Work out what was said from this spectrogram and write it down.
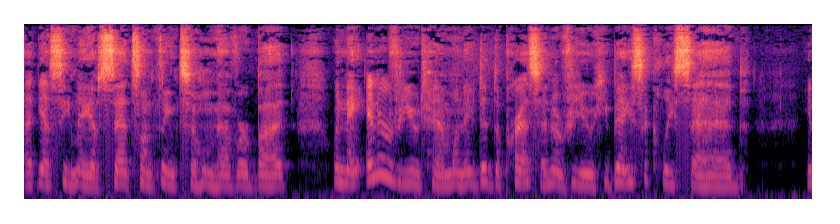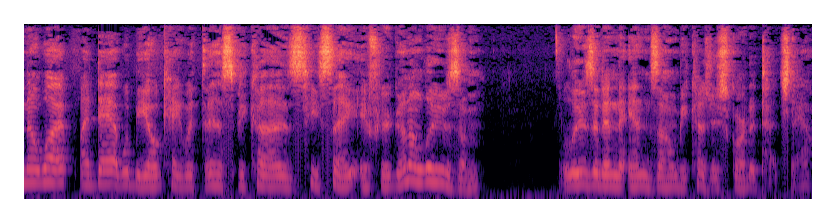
I guess he may have said something to whomever, but when they interviewed him, when they did the press interview, he basically said, you know what, my dad would be okay with this because he say, if you're going to lose him, lose it in the end zone because you scored a touchdown.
